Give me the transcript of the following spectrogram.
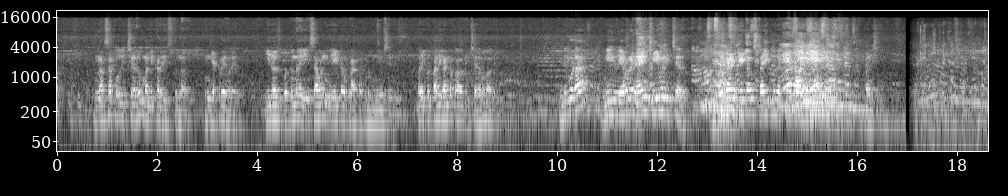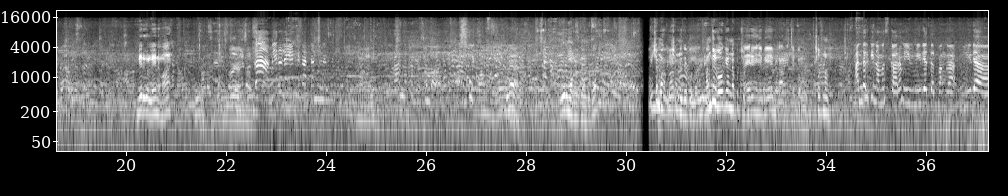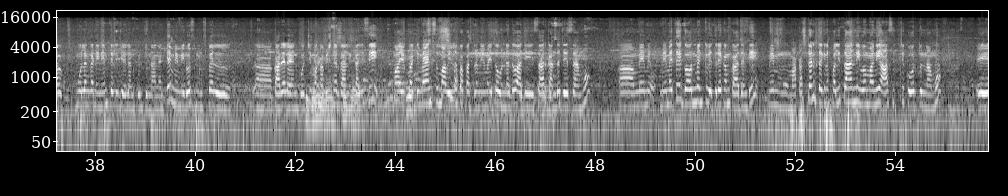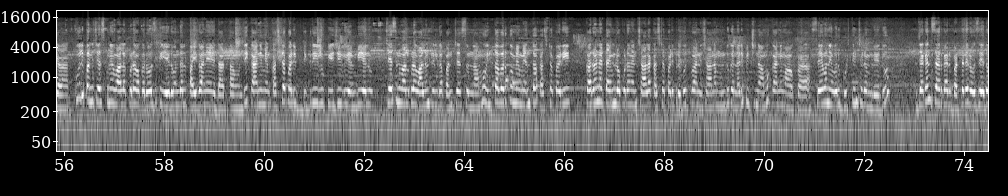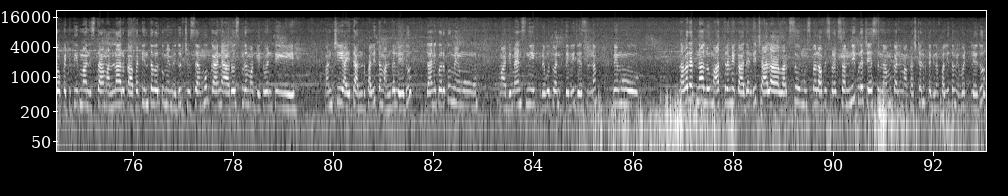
నర్సాపూర్ ఇచ్చారు మళ్ళీ ఇక్కడ ఇస్తున్నారు. ఇంకెక్కడ ఇవ్వలేదు. ఈ రోజు పొద్దున్న సెవెన్ ఎయిట్ ఓ క్లాక్ అప్పుడు న్యూస్ ఇది. మరి ఇప్పుడు పది గంటల తర్వాత ఇచ్చారేమో నాకు. ఇది కూడా మీరు ఏమైనా న్యాయం చేయమని ఇచ్చారు. డిమాండ్ చేయటం స్ట్రైక్లు కాదు మంచిది. మీరు కూడా లేనమ్మా? మీరు లేండి కట్టండి ఊరు మాట్లాడతారు అందరూ ఓకే అన్నప్పుడు చెప్పు. ధైర్యం చెప్పి ఏం కాదు చెప్పము చెప్పమా అందరికీ నమస్కారం. ఈ మీడియా తరఫంగా మీడియా మూలంగా నేనేం తెలియజేయాలనుకుంటున్నానంటే మేము ఈరోజు మున్సిపల్ కార్యాలయానికి వచ్చి మా కమిషనర్ గారిని కలిసి మా యొక్క డిమాండ్స్ మా విన్నప పత్రం ఏమైతే ఉన్నదో అది సార్కి అందజేశాము. మేము మేమైతే గవర్నమెంట్కి వ్యతిరేకం కాదండి. మేము మా కష్టానికి తగిన ఫలితాన్ని ఇవ్వమని ఆశించి కోరుతున్నాము. కూలి పని చేసుకునే వాళ్ళకు కూడా ఒక రోజుకి ఏడు వందలు పైగానే దాటుతా ఉంది. కానీ మేము కష్టపడి డిగ్రీలు పీజీలు ఎంబీఏలు చేసిన వాళ్ళు కూడా వాలంటరీలుగా పనిచేస్తున్నాము. ఇంతవరకు మేము ఎంతో కష్టపడి కరోనా టైంలో కూడా మేము చాలా కష్టపడి ప్రభుత్వాన్ని చాలా ముందుగా నడిపించినాము. కానీ మా యొక్క సేవను ఎవరు గుర్తించడం లేదు. జగన్ సార్ గారి బర్త్డే రోజు ఏదో ఒకటి తీర్మానిస్తాం అన్నారు కాబట్టి ఇంతవరకు మేము ఎదురు చూసాము. కానీ ఆ రోజు కూడా మాకు ఎటువంటి మంచి అయితే అంద ఫలితం అందలేదు. దాని కొరకు మేము మా డిమాండ్స్ని ప్రభుత్వానికి తెలియజేస్తున్నాం. మేము నవరత్నాలు మాత్రమే కాదండి చాలా వర్క్స్ మున్సిపల్ ఆఫీస్ వర్క్స్ అన్నీ కూడా చేస్తున్నాము. కానీ మా కష్టానికి తగిన ఫలితం ఇవ్వట్లేదు.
